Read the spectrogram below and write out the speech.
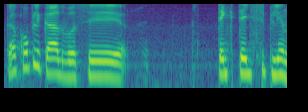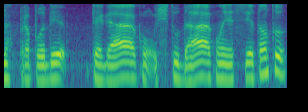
Então é complicado, você tem que ter disciplina para poder pegar, estudar, conhecer tanto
